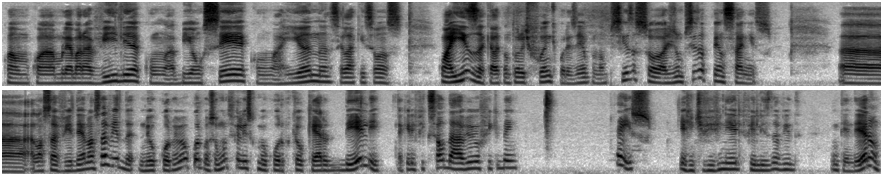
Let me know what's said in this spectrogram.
com a, com a Mulher Maravilha, com a Beyoncé, com a Rihanna, sei lá quem são as. Com a Isa, aquela cantora de funk, por exemplo. Não precisa só, a gente não precisa pensar nisso. A nossa vida é a nossa vida. Meu corpo é meu corpo. Eu sou muito feliz com o meu corpo, porque eu quero dele é que ele fique saudável e eu fique bem. É isso. E a gente vive nele, feliz da vida. Entenderam?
